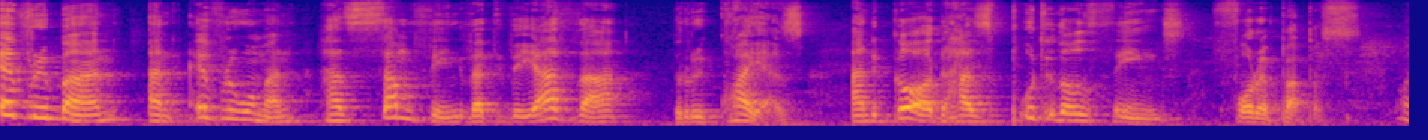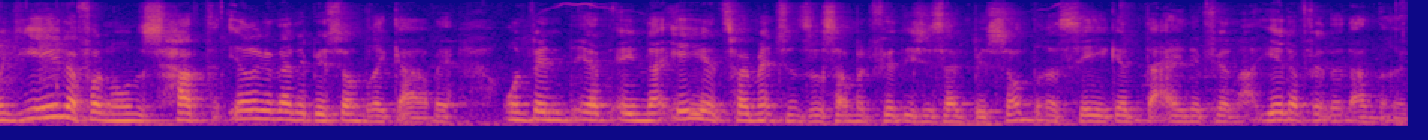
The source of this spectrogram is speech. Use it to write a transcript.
Every man and every woman has something that the other requires, and God has put those things for a purpose. Und jeder von uns hat irgendeine besondere Gabe. Und wenn er in der Ehe zwei Menschen zusammenführt, ist es ein besonderer Segen, der eine für jeder für den anderen.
